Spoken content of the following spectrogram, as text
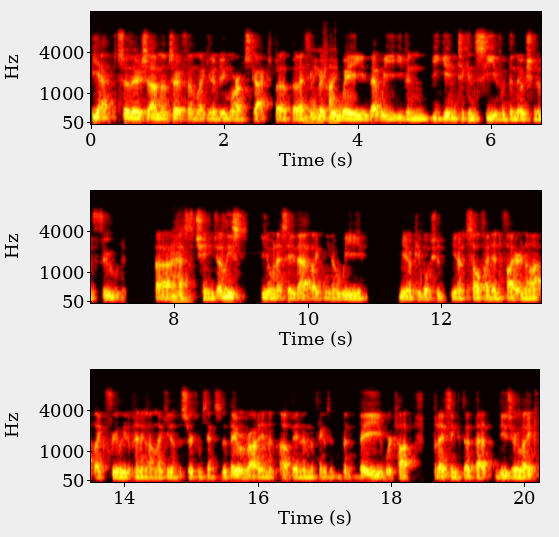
yeah so there's um, i'm sorry if i'm like you know being more abstract but but i think no, like fine. the way that we even begin to conceive of the notion of food uh, mm-hmm. has to change at least you know when i say that like you know we you know people should you know self-identify or not like freely depending on like you know the circumstances that they were brought in and up in and the things that, that they were taught but i think that that these are like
